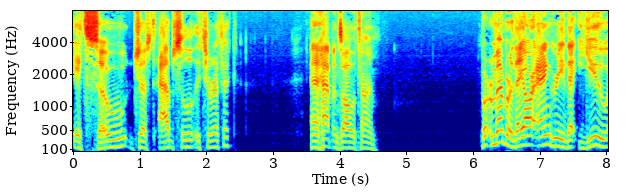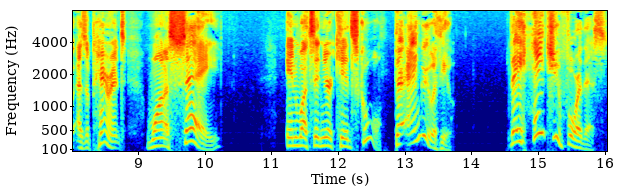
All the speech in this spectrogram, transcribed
It's so just absolutely terrific. And it happens all the time. But remember, they are angry that you, as a parent, want to say in what's in your kid's school. They're angry with you. They hate you for this.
